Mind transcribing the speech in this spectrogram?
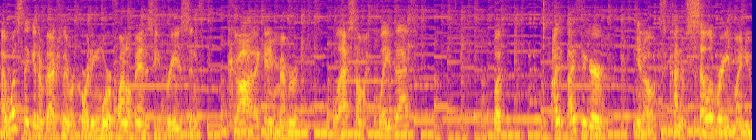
I was thinking of actually recording more Final Fantasy 3 since, God, I can't even remember last time I played that. But I, I figure, you know, to kind of celebrate my new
